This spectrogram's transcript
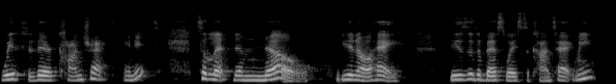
with their contract in it to let them know you know, hey, these are the best ways to contact me.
